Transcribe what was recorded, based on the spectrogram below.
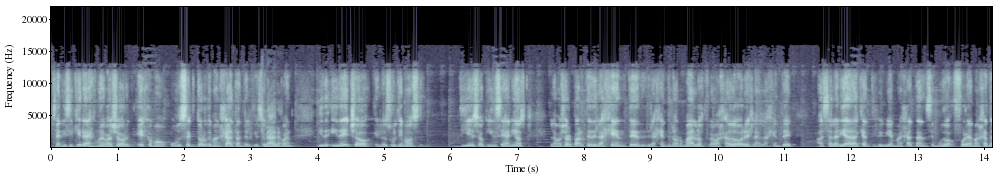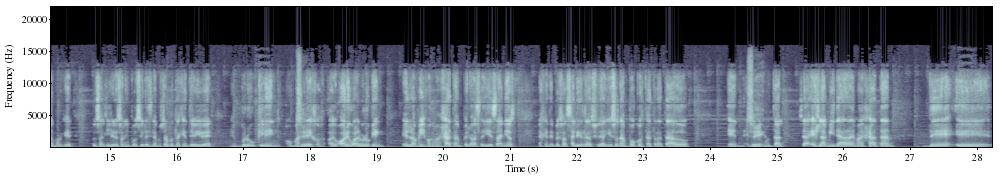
O sea, ni siquiera es Nueva York, es como un sector de Manhattan del que se ocupan. Y de, hecho, en los últimos 10 o 15 años, la mayor parte de la gente, de la gente normal, los trabajadores, la, gente asalariada que antes vivía en Manhattan, se mudó fuera de Manhattan porque los alquileres son imposibles y la mayor parte de la gente vive en Brooklyn o más lejos. Ahora igual Brooklyn es lo mismo que Manhattan, pero hace 10 años la gente empezó a salir de la ciudad y eso tampoco está tratado en, el documental. O sea, es la mirada de Manhattan de eh,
